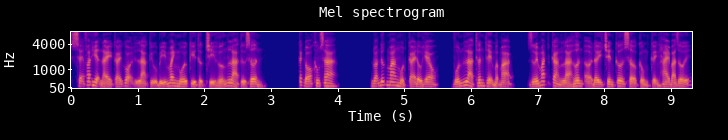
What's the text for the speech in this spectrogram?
sẽ phát hiện này cái gọi là cựu bí manh mối kỳ thực chỉ hướng là tử sơn. Cách đó không xa, đoạn đức mang một cái đầu heo, vốn là thân thể mập mạp, dưới mắt càng là hơn ở đây trên cơ sở cổng kềnh hai ba giới.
